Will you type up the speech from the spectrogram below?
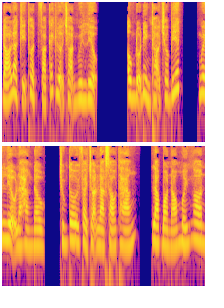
đó là kỹ thuật và cách lựa chọn nguyên liệu ông đỗ đình thọ cho biết, nguyên liệu là hàng đầu, chúng tôi phải chọn lạc 6 tháng, lạc bò nó mới ngon,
